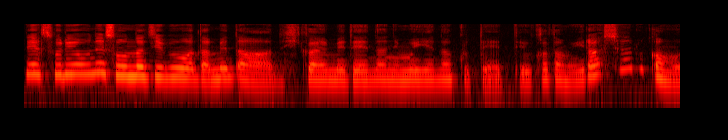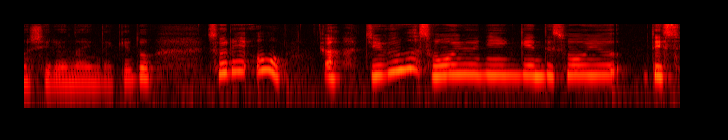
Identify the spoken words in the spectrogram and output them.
でそれをねそんな自分はダメだ控えめで何も言えなくてっていう方もいらっしゃるかもしれないんだけどそれをあ自分はそういう人間でそういう出過ぎ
